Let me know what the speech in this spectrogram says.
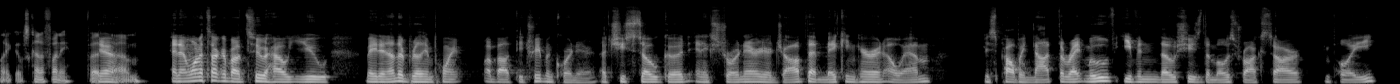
Like it was kind of funny. But yeah. Um, and I want to talk about too how you made another brilliant point about the treatment coordinator that she's so good and extraordinary at her job that making her an OM is probably not the right move, even though she's the most rock star employee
